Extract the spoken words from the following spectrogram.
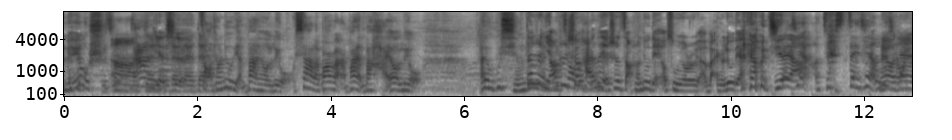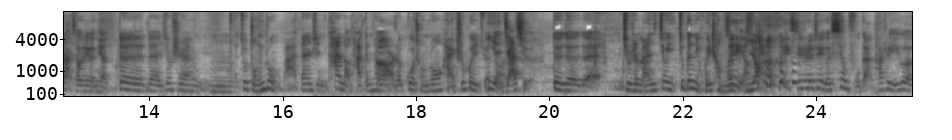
没有时间，加上你也是早上六点半要遛，下了班晚上八点半还要遛，哎呦不行！但是你要是生孩子，也是是早上六点要送幼儿园，晚上六点还要接呀。再见啊，再再见！没有但打消这个念头。对对对，就是嗯，就种种吧。但是你看到他跟他玩的过程中，还是会觉得一眼加血，对对对，就是蛮就就跟你回城了一样。一样所以其实这个幸福感，它是一个。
